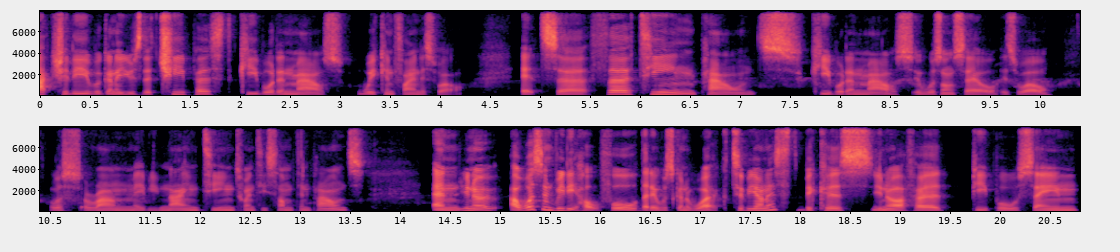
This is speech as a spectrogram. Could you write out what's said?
actually, we're going to use the cheapest keyboard and mouse we can find as well. It's uh, 13 pounds keyboard and mouse. It was on sale as well. It was around maybe 19, 20 something pounds. And, you know, I wasn't really hopeful that it was going to work, to be honest, because, you know, I've heard people saying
